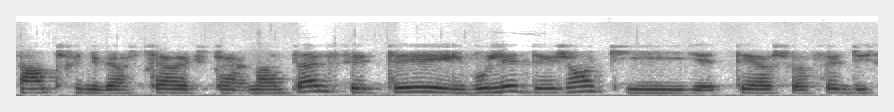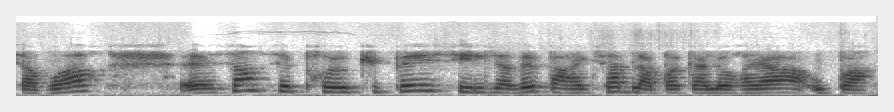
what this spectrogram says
centre universitaire expérimental. C'était, ils voulaient des gens qui étaient assoiffés du savoir, euh, sans se préoccuper s'ils avaient par exemple un baccalauréat ou pas.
